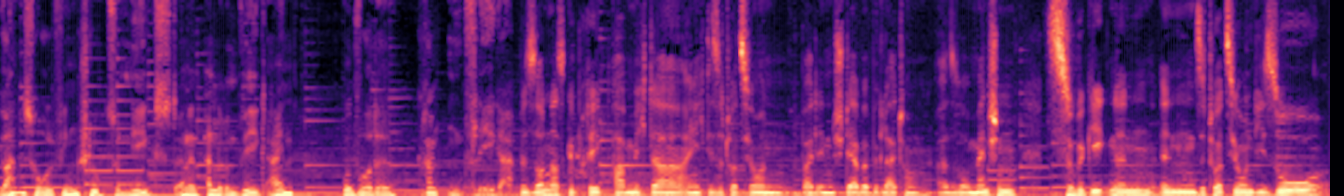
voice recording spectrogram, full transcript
Johannes Rolfing schlug zunächst einen anderen Weg ein und wurde Krankenpfleger. Besonders geprägt haben mich da eigentlich die Situationen bei den Sterbebegleitungen. Also Menschen zu begegnen in Situationen, die so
